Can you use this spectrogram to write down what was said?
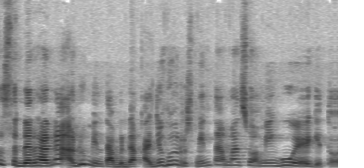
sesederhana, aduh minta bedak aja gue harus minta sama suami gue gitu.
